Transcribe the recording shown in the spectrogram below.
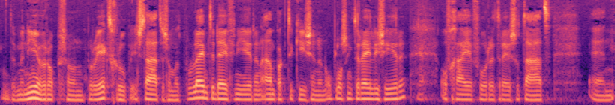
de manier waarop zo'n projectgroep in staat is om het probleem te definiëren, een aanpak te kiezen en een oplossing te realiseren? Ja. Of ga je voor het resultaat en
